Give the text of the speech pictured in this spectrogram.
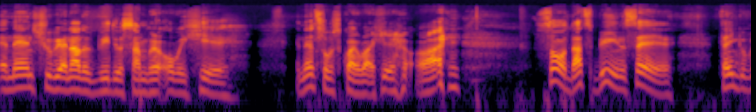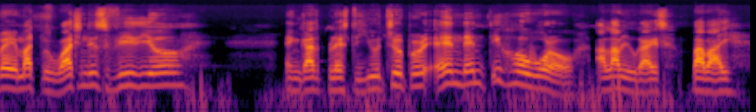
And then should be another video somewhere over here. And then subscribe right here, alright? So that's being said, thank you very much for watching this video. And God bless the YouTuber and then the whole world. I love you guys. Bye-bye.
